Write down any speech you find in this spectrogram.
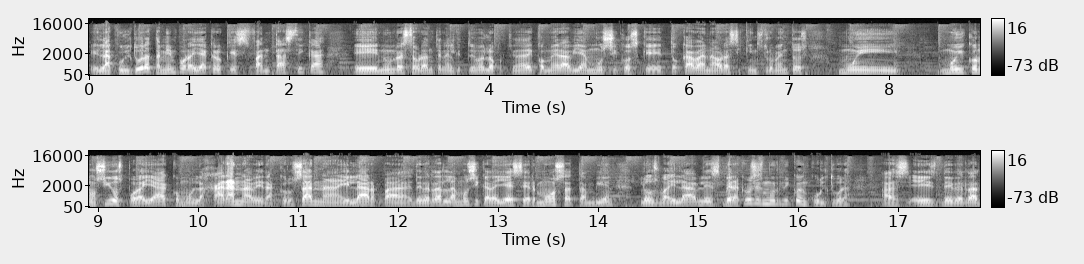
Eh, la cultura también por allá creo que es fantástica. Eh, en un restaurante en el que tuvimos la oportunidad de comer había músicos que tocaban ahora sí que instrumentos muy muy conocidos por allá como la jarana veracruzana, el arpa, de verdad la música de allá es hermosa también, los bailables, Veracruz es muy rico en cultura, es de verdad,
